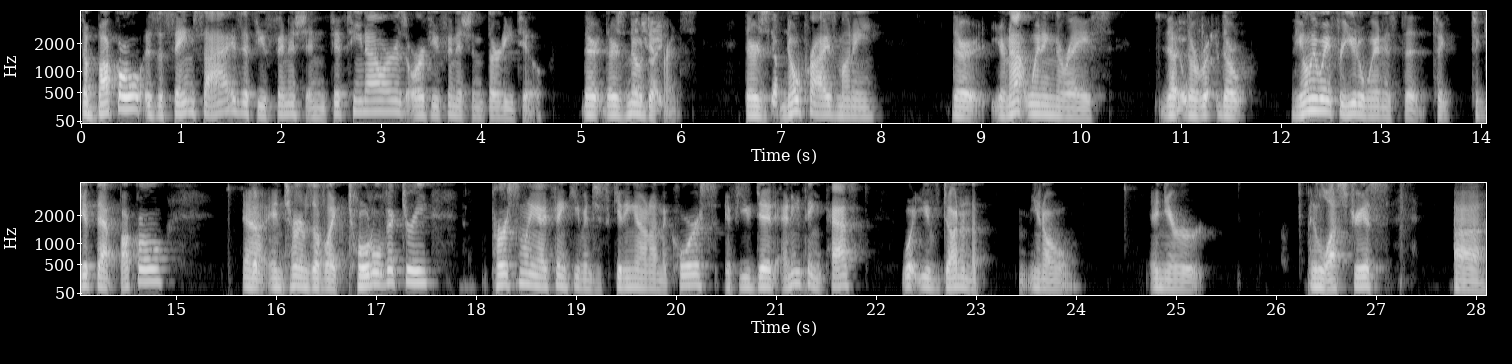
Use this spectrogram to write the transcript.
the buckle is the same size if you finish in 15 hours or if you finish in 32 there there's no That's right. difference there's Yep. no prize money there you're not winning the race the Nope. the the the only way for you to win is to to to get that buckle uh, Yep. in terms of like total victory personally i think even just getting out on the course if you did anything past what you've done in the you know in your illustrious uh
